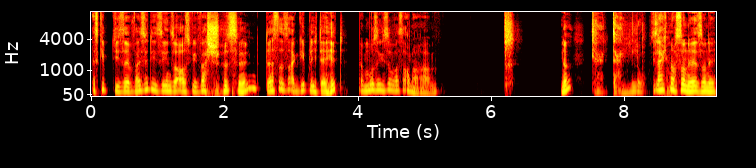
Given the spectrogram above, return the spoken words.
Es gibt diese, weißt du, die sehen so aus wie Waschschüsseln. Das ist angeblich der Hit. Da muss ich sowas auch noch haben. Ja, dann los. Vielleicht noch so eine, so eine,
